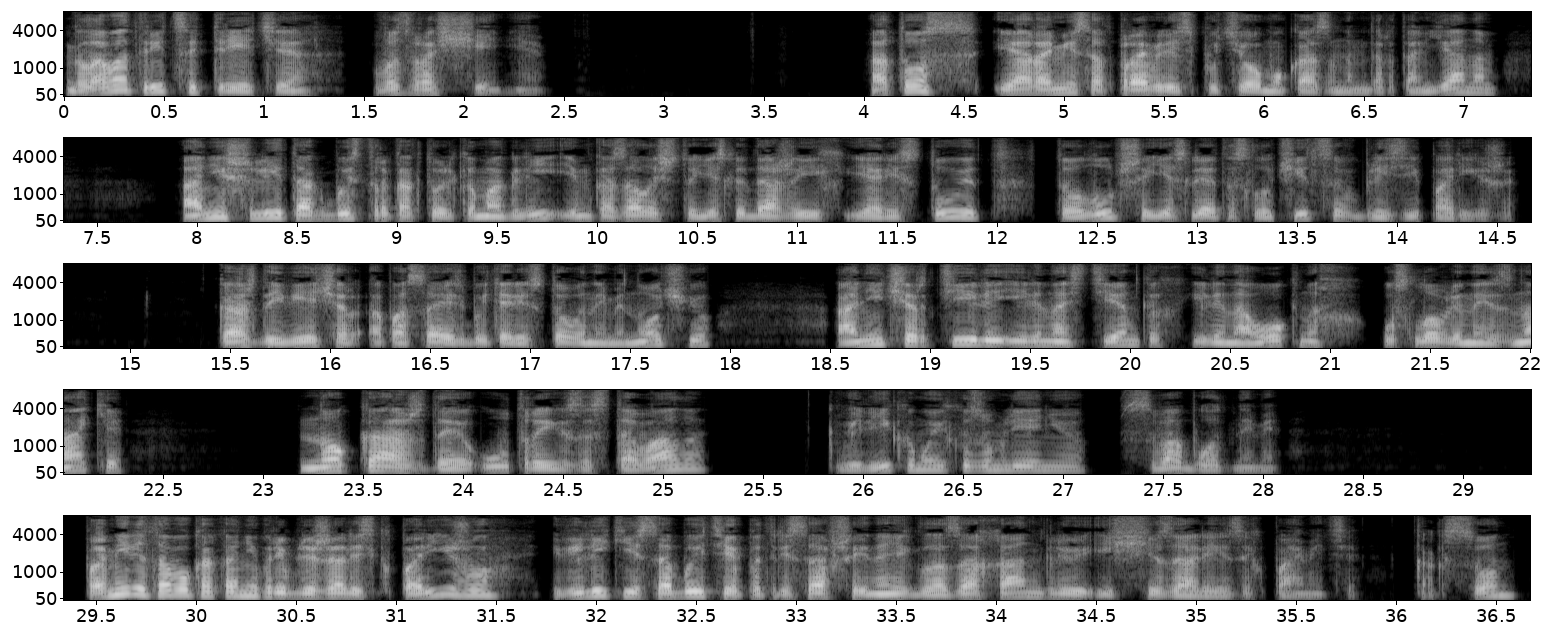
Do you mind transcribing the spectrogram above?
Глава 33. Возвращение. Атос и Арамис отправились путем, указанным Д'Артаньяном. Они шли так быстро, как только могли, им казалось, что если даже их и арестуют, то лучше, если это случится вблизи Парижа. Каждый вечер, опасаясь быть арестованными ночью, они чертили или на стенках, или на окнах условленные знаки, но каждое утро их заставало, к великому их изумлению, свободными. По мере того, как они приближались к Парижу, великие события, потрясавшие на их глазах Англию, исчезали из их памяти, как сон.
